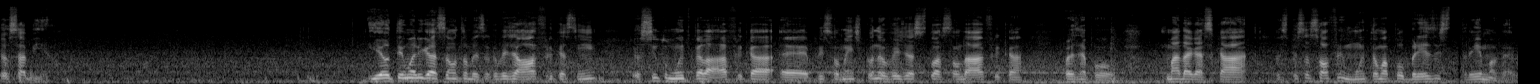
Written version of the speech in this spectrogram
eu sabia. E eu tenho uma ligação também, só que eu vejo a África assim, eu sinto muito pela África, é, principalmente quando eu vejo a situação da África, por exemplo, Madagascar, as pessoas sofrem muito, é uma pobreza extrema, velho.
